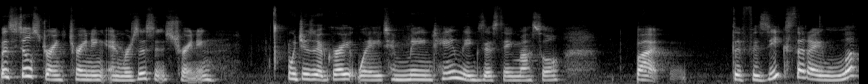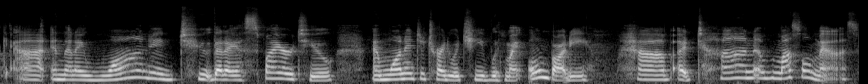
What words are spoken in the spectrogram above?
but still strength training and resistance training, which is a great way to maintain the existing muscle. But the physiques that I look at and that I wanted to, that I aspire to, and wanted to try to achieve with my own body have a ton of muscle mass.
